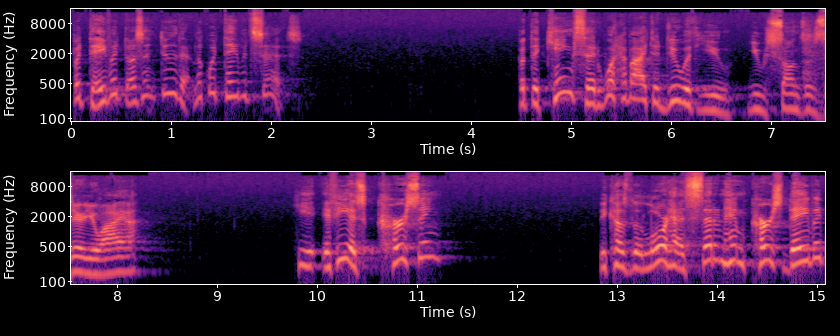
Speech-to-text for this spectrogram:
But David doesn't do that. Look what David says. But the king said, What have I to do with you, you sons of Zeruiah? He, if he is cursing because the Lord has said in him, Curse David,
